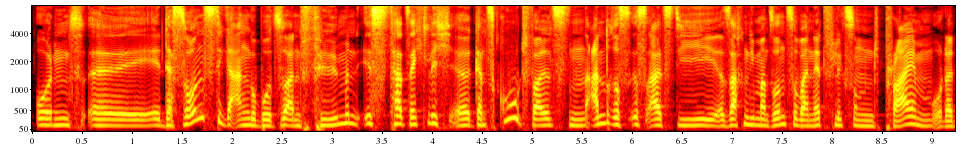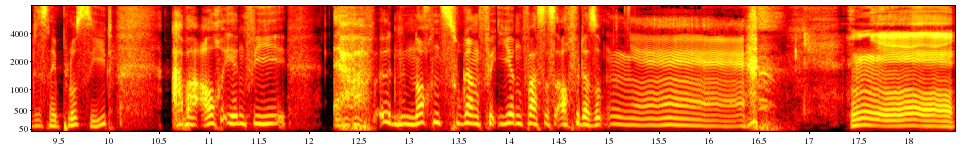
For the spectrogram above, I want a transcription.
Und äh, das sonstige Angebot so an Filmen ist tatsächlich äh, ganz gut, weil es ein anderes ist als die Sachen, die man sonst so bei Netflix und Prime oder Disney Plus sieht. Aber auch irgendwie. Ja, noch ein Zugang für irgendwas ist auch wieder so. Nee.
